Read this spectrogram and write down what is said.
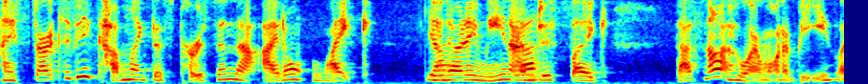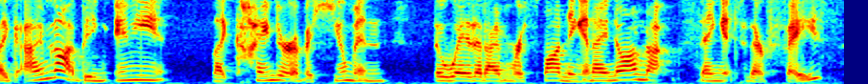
I start to become like this person that I don't like. Yeah. You know what I mean? Yeah. I'm just like, that's not who I want to be. Like, I'm not being any like kinder of a human the way that I'm responding. And I know I'm not saying it to their face,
